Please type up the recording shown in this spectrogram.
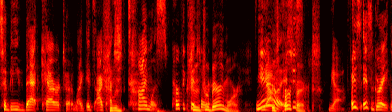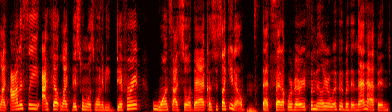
to be that character. Like it's I She was- timeless, perfect She fit was for Drew it. Barrymore. Yeah, it's it's just perfect. Yeah. it's it's great. Like honestly, I felt like this one was going to be different once I saw that because it's like you know Mm. that setup we're very familiar with it, but then that happened.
